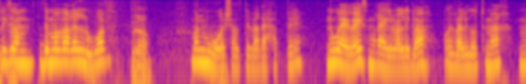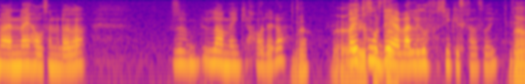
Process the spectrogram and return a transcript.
Liksom, det må være lov. Ja. Man må ikke alltid være happy. Nå er jo jeg som regel veldig glad og i veldig godt humør, men når jeg har sånne dager, så la meg ha det, da. ja. Og jeg tror det er veldig godt for psykisk helse òg. Ja.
